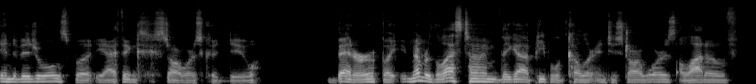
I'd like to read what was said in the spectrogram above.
individuals but yeah i think star wars could do better but remember the last time they got people of color into star wars a lot of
